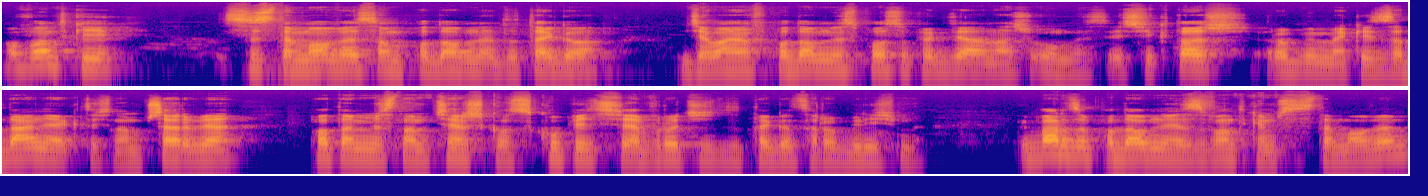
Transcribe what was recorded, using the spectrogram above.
Bo wątki systemowe są podobne do tego, działają w podobny sposób, jak działa nasz umysł. Jeśli ktoś robimy jakieś zadanie, ktoś nam przerwie, potem jest nam ciężko skupić się, wrócić do tego, co robiliśmy. I bardzo podobnie jest z wątkiem systemowym.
